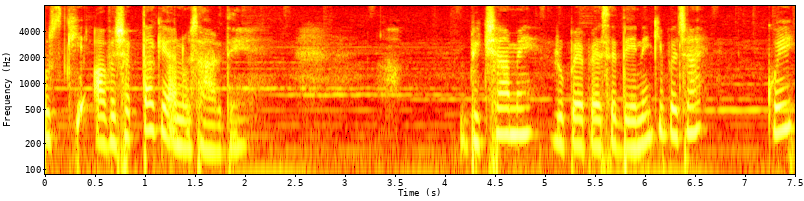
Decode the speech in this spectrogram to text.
उसकी आवश्यकता के अनुसार दें। भिक्षा में रुपए पैसे देने की बजाय कोई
